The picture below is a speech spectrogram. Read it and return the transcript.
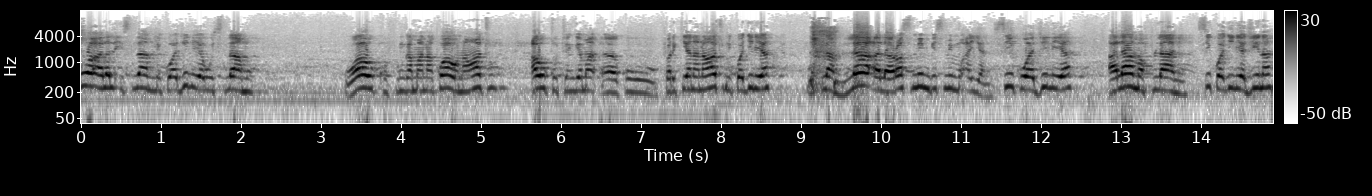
huwa ala alislam ni kwa ajili ya uislamu wao kufungamana kwao na watu au kutengema uh, kufarikiana na watu ni kwa ajili ya Uislamu. La ala rasmin bismi muayyan. Si kwa ajili ya alama fulani si kwa ajili ya jina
